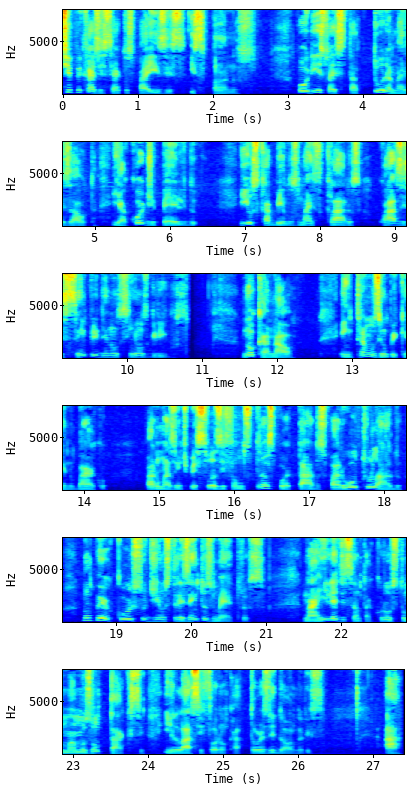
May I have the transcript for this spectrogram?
típicas de certos países hispanos. Por isso a estatura mais alta e a cor de pele do, e os cabelos mais claros quase sempre denunciam os gregos. No canal, entramos em um pequeno barco para umas 20 pessoas e fomos transportados para o outro lado, num percurso de uns 300 metros. Na ilha de Santa Cruz, tomamos um táxi e lá se foram 14 dólares. Ah,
